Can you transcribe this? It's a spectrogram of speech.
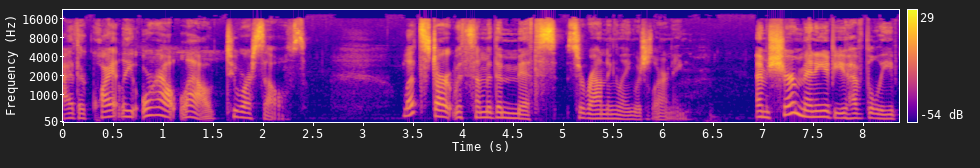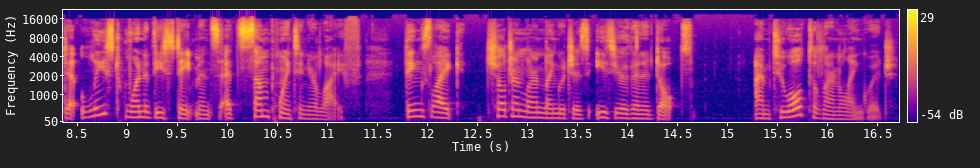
either quietly or out loud, to ourselves. Let's start with some of the myths surrounding language learning. I'm sure many of you have believed at least one of these statements at some point in your life. Things like, children learn languages easier than adults. I'm too old to learn a language.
